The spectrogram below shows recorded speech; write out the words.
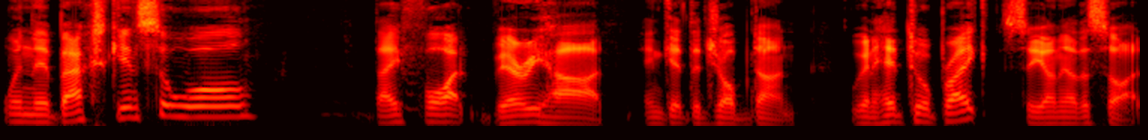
when their backs against the wall, they fight very hard and get the job done. We're going to head to a break. See you on the other side.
